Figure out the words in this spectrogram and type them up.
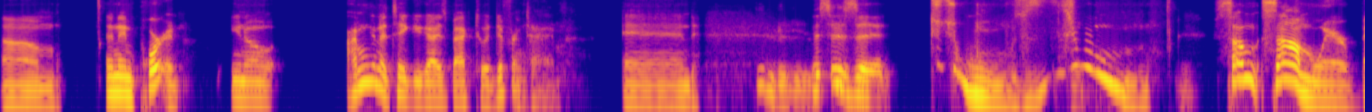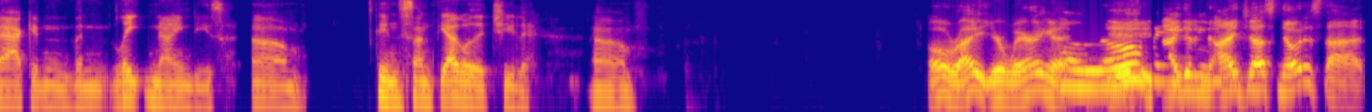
um, and important. You know, I'm going to take you guys back to a different time, and this is a some somewhere back in the late 90s um, in Santiago de Chile. Um, Oh right, you're wearing it. Hello, Jeez, I didn't. I just noticed that.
